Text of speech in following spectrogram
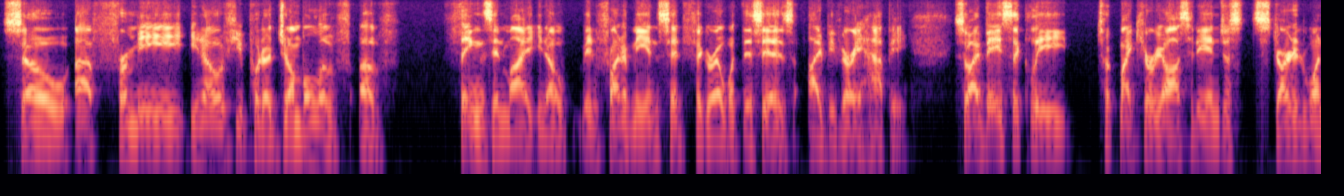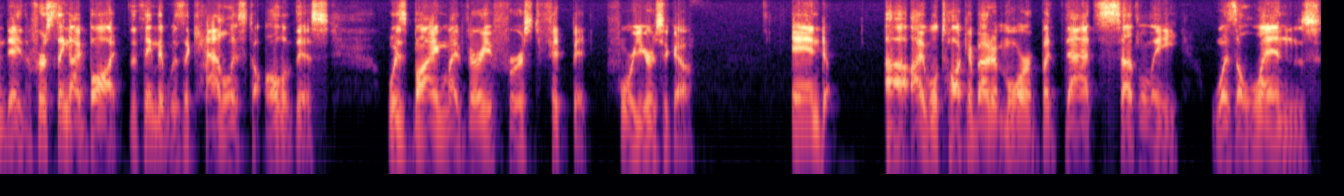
so uh, for me you know if you put a jumble of of things in my, you know, in front of me and said, figure out what this is, I'd be very happy. So I basically took my curiosity and just started one day. The first thing I bought, the thing that was a catalyst to all of this, was buying my very first Fitbit four years ago. And uh, I will talk about it more, but that suddenly was a lens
